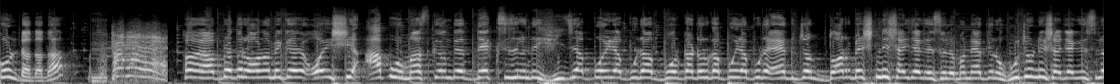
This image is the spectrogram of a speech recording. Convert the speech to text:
কোনটা দাদা? হ্যাঁ আপনাদের অনামিকে ঐশী আপু মাঝখান দিয়ে দেখছিলেন যে হিজাব পইরা পুরা বোরকা টোরকা পইরা পুরো একজন দরবেশ নিশাই গেছিল মানে একজন হুজুর নিশাই গেছিল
